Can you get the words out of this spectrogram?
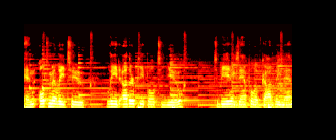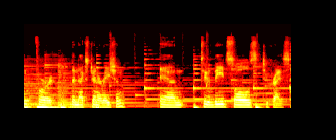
And ultimately to lead other people to you, to be an example of godly men for the next generation. And to lead souls to Christ.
